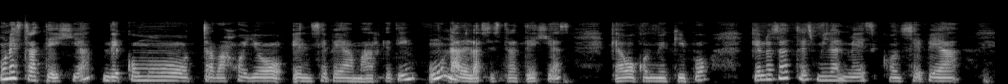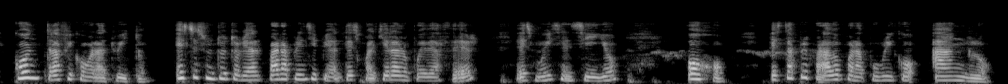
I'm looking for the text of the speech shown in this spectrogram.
una estrategia de cómo trabajo yo en CPA Marketing. Una de las estrategias que hago con mi equipo que nos da 3.000 al mes con CPA con tráfico gratuito. Este es un tutorial para principiantes, cualquiera lo puede hacer. Es muy sencillo. Ojo, está preparado para público anglo.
